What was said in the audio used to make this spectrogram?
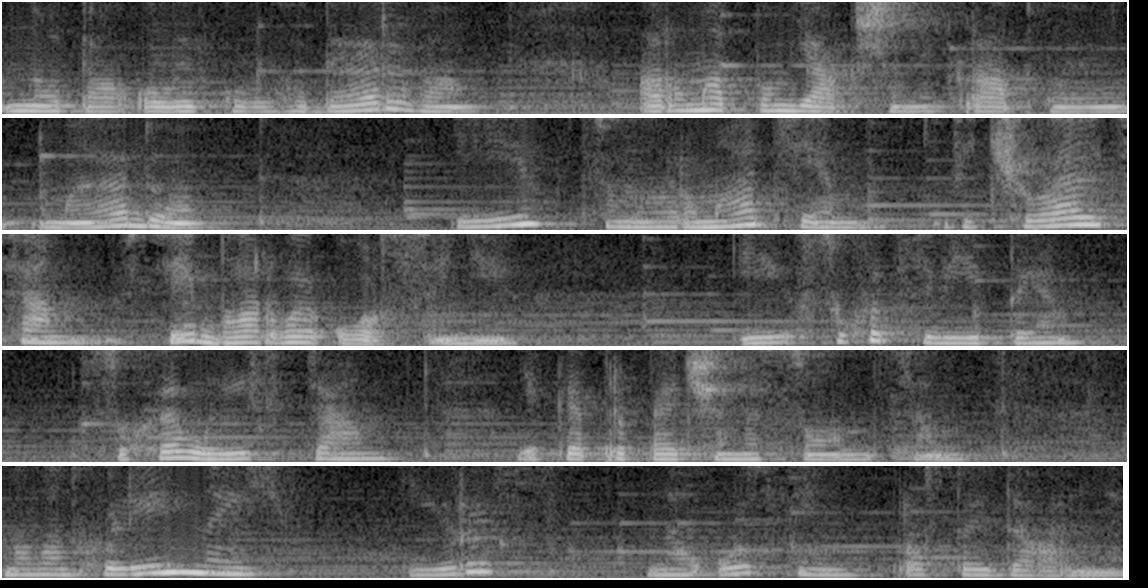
нота оливкового дерева, Аромат пом'якшений краплею меду. І в цьому ароматі відчуваються всі барви осені. І сухоцвіти, сухе листя, яке припечене сонцем. Меланхолійний ірис на осінь просто ідеальний.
